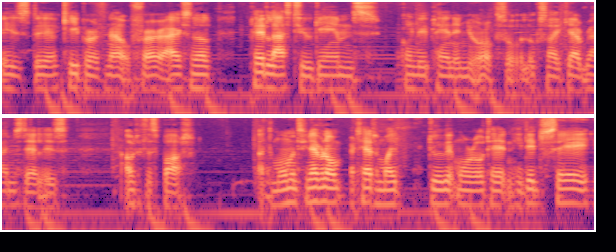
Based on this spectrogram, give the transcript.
is the keeper now for Arsenal. Played the last two games. Going to be playing in Europe, so it looks like yeah, Ramsdale is out of the spot at the moment. You never know. Arteta might do a bit more rotating. He did say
